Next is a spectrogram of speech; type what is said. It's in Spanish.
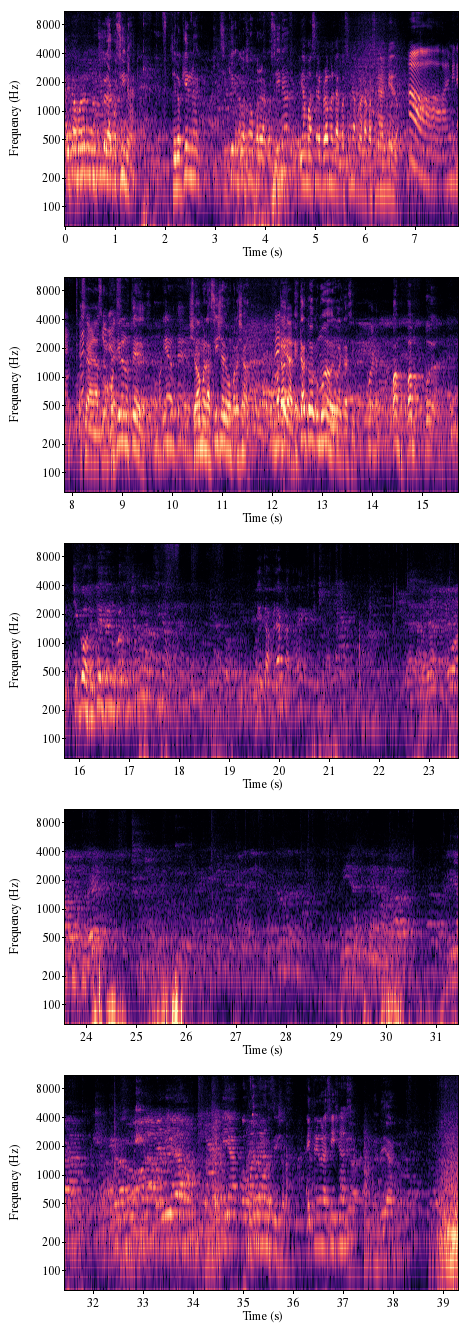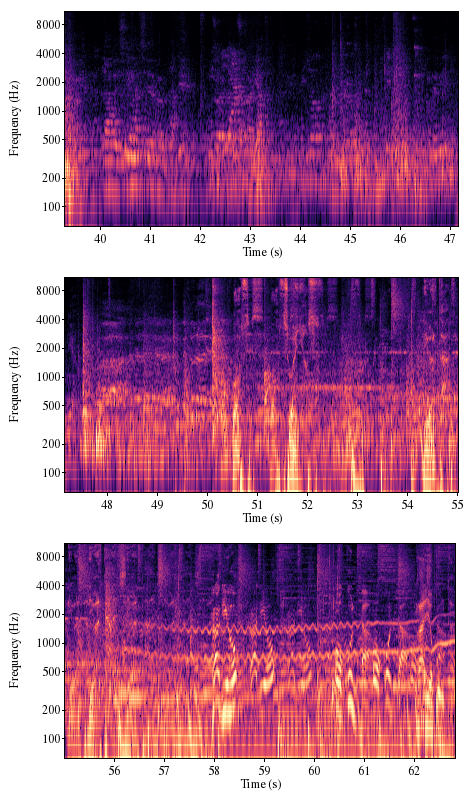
Ahí estamos hablando con un chico de la cocina. Si lo quieren, si quieren que vayamos para la cocina, Íbamos a hacer el programa en la cocina, pero la cocina del miedo. Ay, mira. Esa era la como como quieran ustedes. Como quieran ustedes. Llevamos la silla y vamos para allá. Está, todo acomodado igual casi. Bueno, Vamos, vamos. Chicos, si ustedes traen un par de sillas para la cocina. Y estas blancas traen. Buen día, ¿cómo Ahí traemos andan? las sillas. Traigo las sillas. Buen día. Voces, voces, sueños. Libertad, libertad, libertades, libertades, libertades. Radio, radio, radio, oculta, oculta, Radio Oculta.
